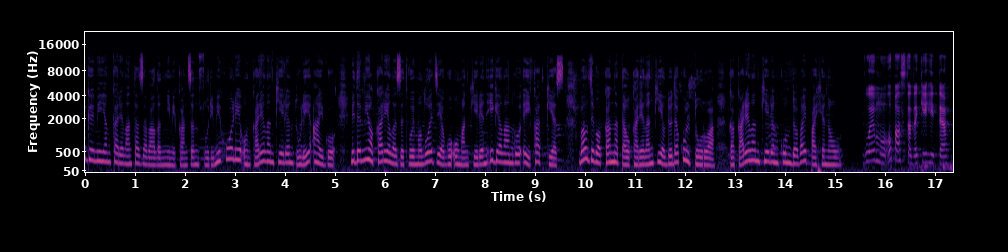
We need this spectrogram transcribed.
Nykymijan Karjalan tasavallan nimikansan suurimi huoli on karjalan kielen tuli aigo. Mitä myö karjalaiset voimme luodiago oman kielen igelango ei katkies. Valdivo kannattaa karjalan kieldytä kulttuurua, ka karjalan kielen kunto vai pahenou. Voimme opastada kehittää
